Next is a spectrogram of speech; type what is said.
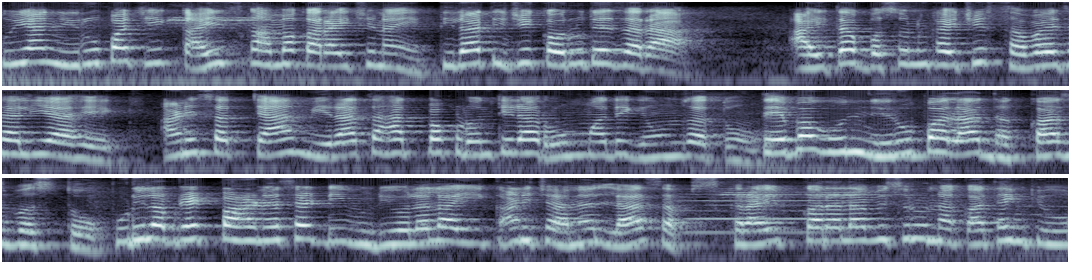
तू या निरुपाची काहीच कामं करायची नाही. तिला तिची करू दे जरा. आयता बसून खायची सवय झाली आहे आणि सत्या मीराचा हात पकडून तिला रूममध्ये घेऊन जातो. ते बघून निरुपाला धक्काच बसतो. पुढील अपडेट पाहण्यासाठी व्हिडिओला लाईक आणि चॅनलला सबस्क्राईब करायला विसरू नका. थँक्यू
